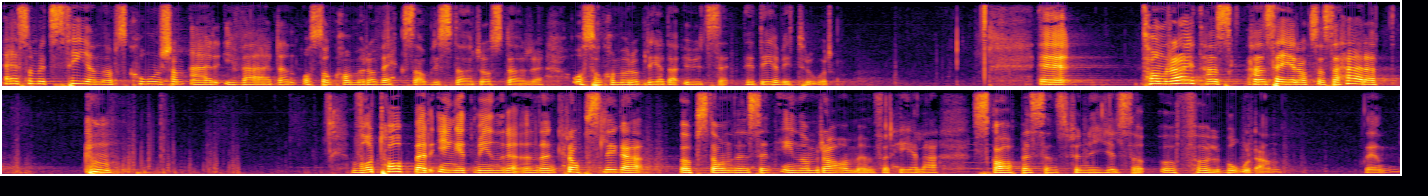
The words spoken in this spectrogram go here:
är som ett senapskorn som är i världen och som kommer att växa och bli större och större och som kommer att breda ut sig. Det är det vi tror. Eh, Tom Wright han, han säger också så här att vårt hopp är inget mindre än den kroppsliga uppståndelsen inom ramen för hela skapelsens förnyelse och fullbordan. Det är en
